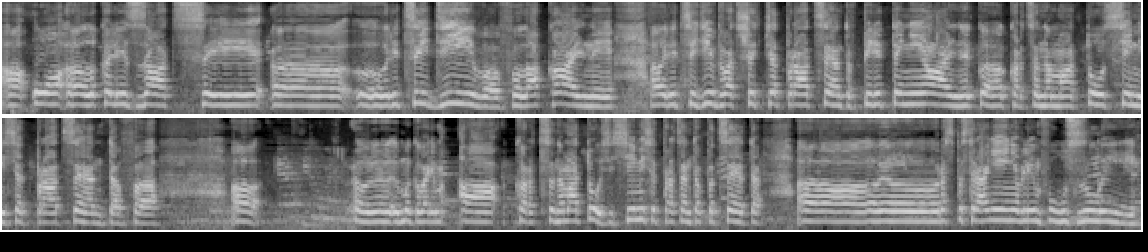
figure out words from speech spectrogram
о локализации рецидивов? Локальный рецидив 26-50%, перитониальный карциноматоз 70%, Э, мы говорим о карциноматозе, 70% пациента, э, э, распространение в лимфоузлы.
